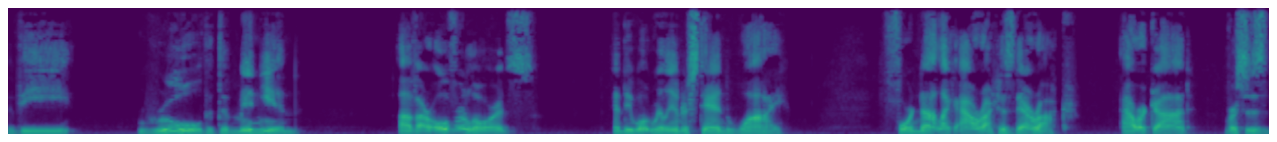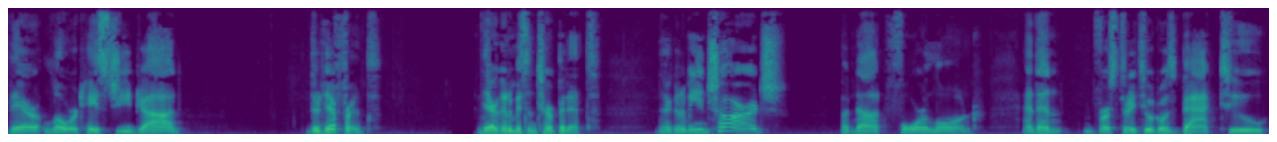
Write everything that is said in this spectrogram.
the rule, the dominion of our overlords, and they won't really understand why. For not like our rock is their rock. Our God versus their lowercase g God, they're different they're going to misinterpret it. They're going to be in charge, but not for long. And then verse 32 goes back to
